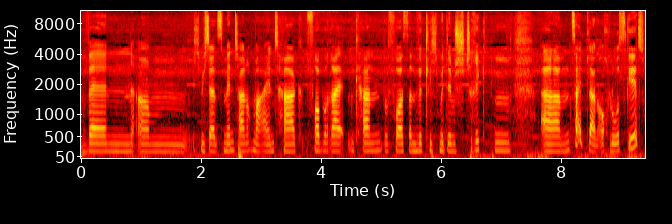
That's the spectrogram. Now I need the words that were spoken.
wenn ähm, ich mich da jetzt mental nochmal einen Tag vorbereiten kann, bevor es dann wirklich mit dem strikten ähm, Zeitplan auch losgeht.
